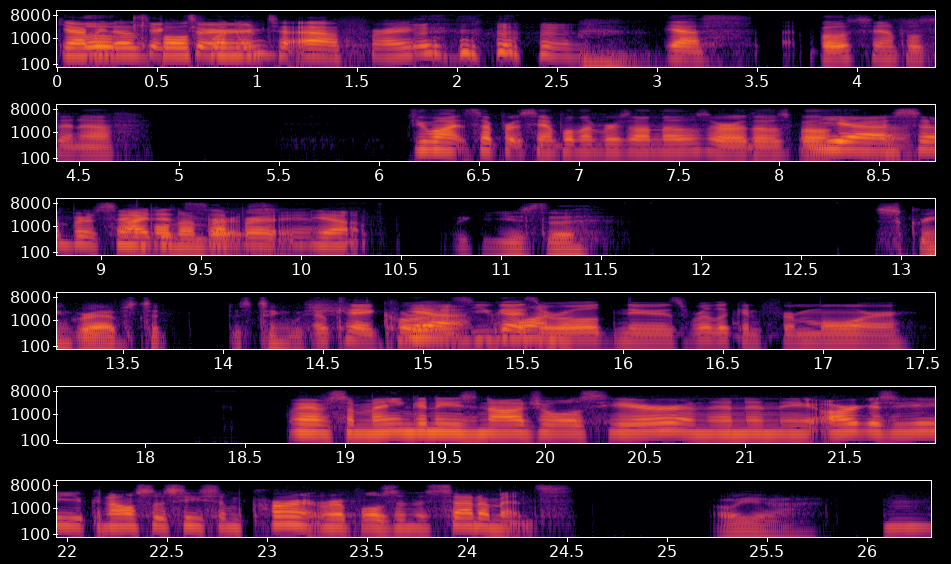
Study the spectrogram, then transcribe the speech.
Gabby, Little those kick both went into F, right? Yes, both samples in F. Do you want separate sample numbers on those, or are those both? yeah, uh, separate sample did numbers. separate, yeah. We could use the screen grabs to distinguish. okay, corals, Yeah, you guys one. are old news. We're looking for more. We have some manganese nodules here, and then in the Argus view, you can also see some current ripples in the sediments. Oh, yeah. Mm.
